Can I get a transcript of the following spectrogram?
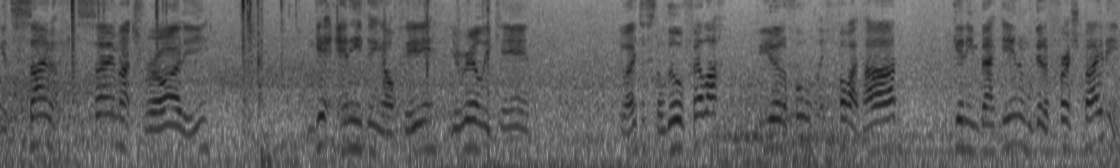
Get so so much variety. You can get anything off here. You really can. Anyway, just a little fella. Beautiful. They fight hard. Get him back in and we'll get a fresh bait in.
